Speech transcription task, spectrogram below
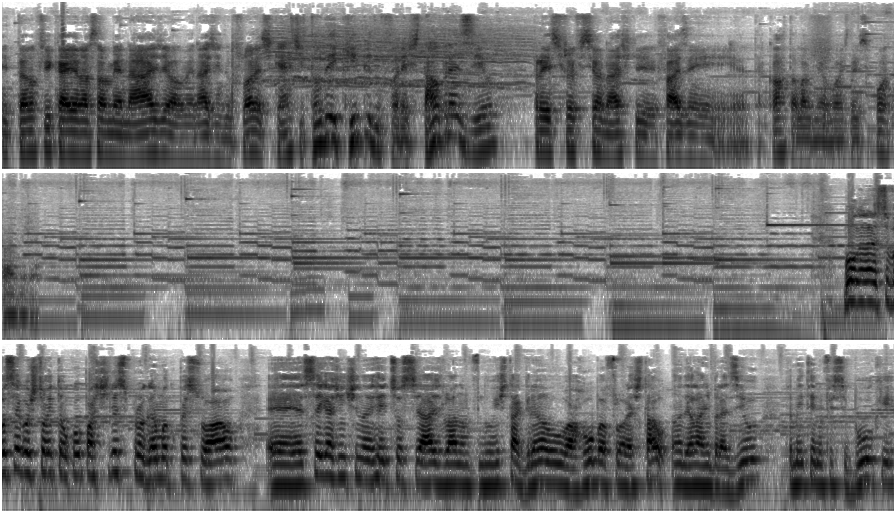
Então fica aí a nossa homenagem, a homenagem do Florestcast e toda a equipe do Florestal Brasil para esses profissionais que fazem. Corta logo minha voz, tá insuportável já. Bom, galera, se você gostou, então compartilha esse programa com o pessoal. É, siga a gente nas redes sociais, lá no, no Instagram, o arroba florestal, underline Brasil. Também tem no Facebook,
